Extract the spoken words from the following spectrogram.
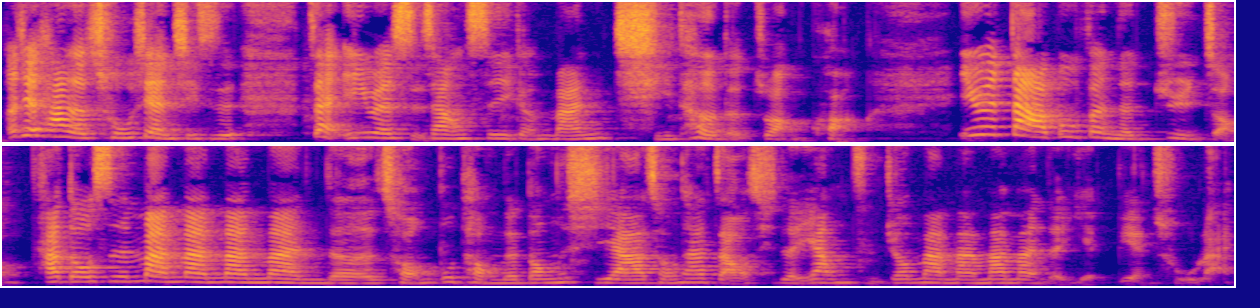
而且它的出现，其实，在音乐史上是一个蛮奇特的状况，因为大部分的剧种，它都是慢慢慢慢的从不同的东西啊，从它早期的样子，就慢慢慢慢的演变出来。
